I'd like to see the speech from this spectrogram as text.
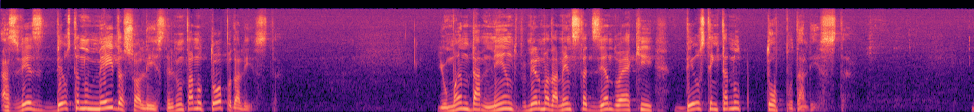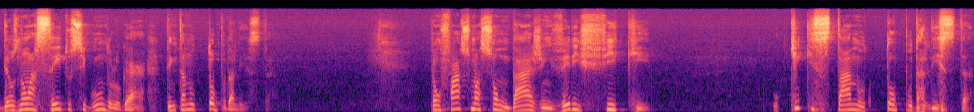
às vezes Deus está no meio da sua lista, Ele não está no topo da lista. E o mandamento, o primeiro mandamento está dizendo é que Deus tem que estar no topo da lista. Deus não aceita o segundo lugar, tem que estar no topo da lista. Então faça uma sondagem, verifique o que, que está no topo da lista.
